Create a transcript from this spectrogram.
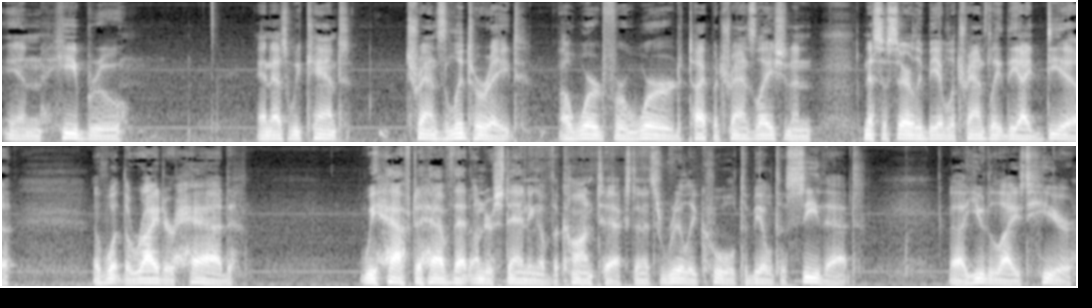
in Hebrew, and as we can't transliterate a word for word type of translation and necessarily be able to translate the idea of what the writer had, we have to have that understanding of the context, and it's really cool to be able to see that uh, utilized here.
